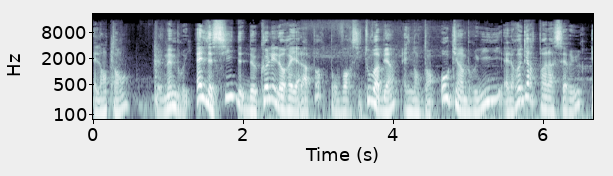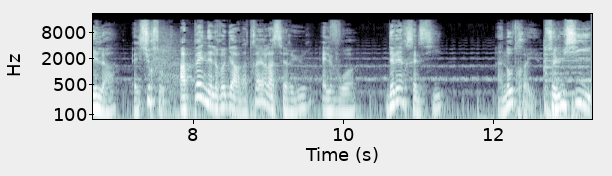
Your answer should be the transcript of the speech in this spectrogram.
elle entend le même bruit. Elle décide de coller l'oreille à la porte pour voir si tout va bien. Elle n'entend aucun bruit, elle regarde par la serrure, et là, elle sursaute. À peine elle regarde à travers la serrure, elle voit, derrière celle-ci, un autre œil. Celui-ci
